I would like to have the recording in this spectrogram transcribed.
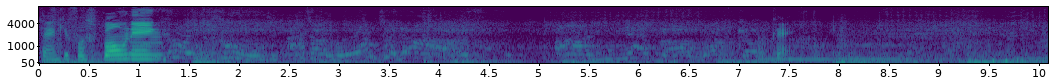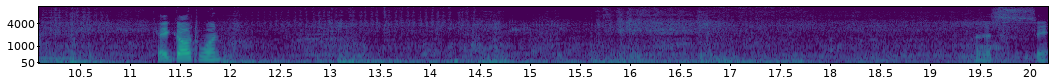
Thank you for spawning. Okay. Okay, got one. And let's see.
